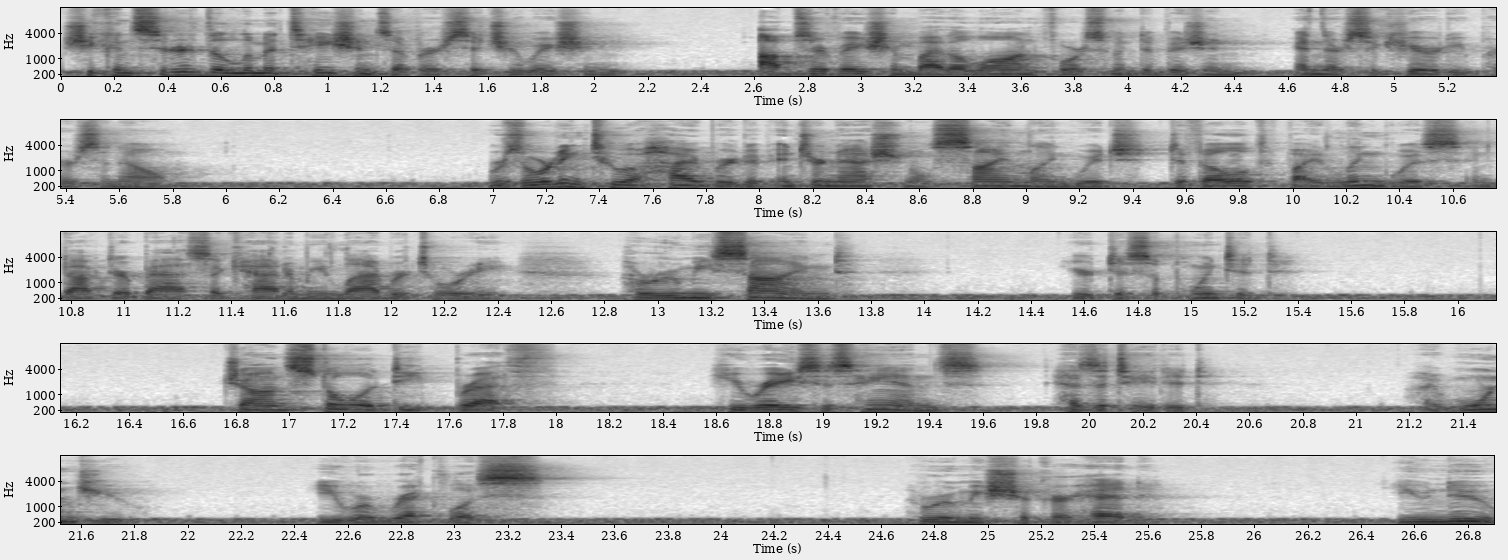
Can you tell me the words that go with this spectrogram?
She considered the limitations of her situation, observation by the law enforcement division and their security personnel. Resorting to a hybrid of international sign language developed by linguists in Dr. Bath's Academy laboratory, Harumi signed, You're disappointed. John stole a deep breath. He raised his hands, hesitated. I warned you. You were reckless. Harumi shook her head. You knew.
